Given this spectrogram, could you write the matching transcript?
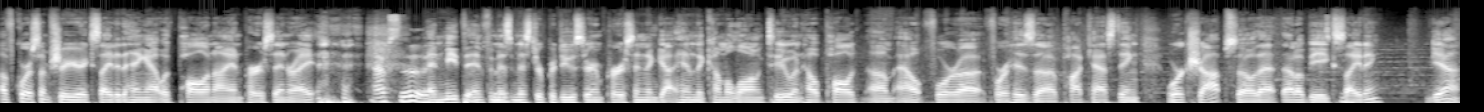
Of course, I'm sure you're excited to hang out with Paul and I in person, right? Absolutely. and meet the infamous Absolutely. Mr. Producer in person, and got him to come along too and help Paul um, out for uh, for his uh, podcasting workshop. So that that'll be exciting. Yeah.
